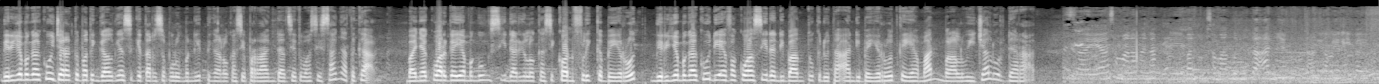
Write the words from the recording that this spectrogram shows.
Dirinya mengaku jarak tempat tinggalnya sekitar 10 menit dengan lokasi perang dan situasi sangat tegang. Banyak warga yang mengungsi dari lokasi konflik ke Beirut. Dirinya mengaku dievakuasi dan dibantu kedutaan di Beirut ke Yaman melalui jalur darat. Saya sama anak-anak dibantu sama kedutaan ya, KBRI Beirut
